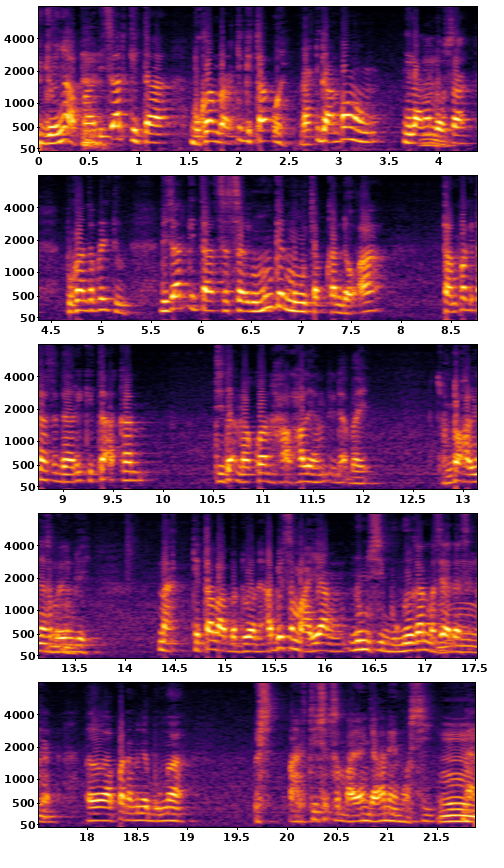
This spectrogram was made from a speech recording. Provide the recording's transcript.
Tujuannya apa? Di saat kita bukan berarti kita, wah berarti gampang dong ngilangin dosa. Bukan seperti itu. Di saat kita sesering mungkin mengucapkan doa tanpa kita sadari kita akan tidak melakukan hal-hal yang tidak baik. Contoh halnya seperti ini. Nah, kita lah berdua nih. Habis sembahyang, numsi bunga kan masih ada seka- eh, apa namanya bunga. Wis, arti sembahyang jangan emosi. Hmm. Nah,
